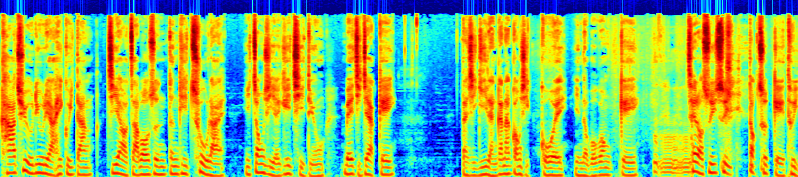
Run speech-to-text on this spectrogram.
骹手溜了迄几冬，只要查某孙转去厝内，伊总是会去市场买一只鸡。但是依然敢若讲是鸡，因都无讲鸡。切落水水，剁出鸡腿。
